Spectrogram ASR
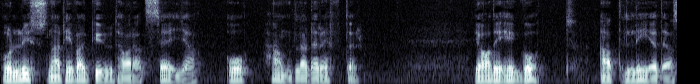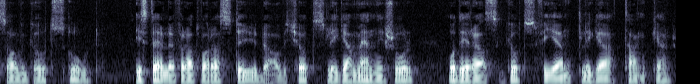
och lyssnar till vad Gud har att säga och handlar därefter. Ja, det är gott att ledas av Guds ord istället för att vara styrd av kötsliga människor och deras gudsfientliga tankar.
